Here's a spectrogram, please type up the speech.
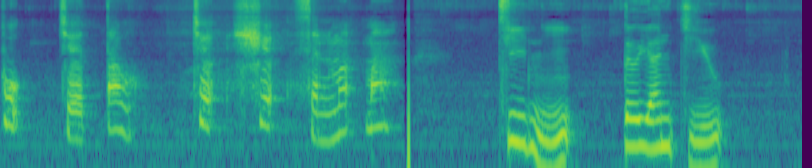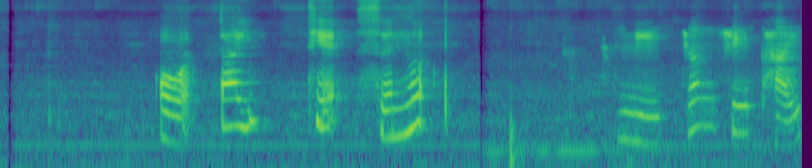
不知道这是什么吗？ chi nhỉ tôi ăn chịu ở tay thiện sân lực chân chi thái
